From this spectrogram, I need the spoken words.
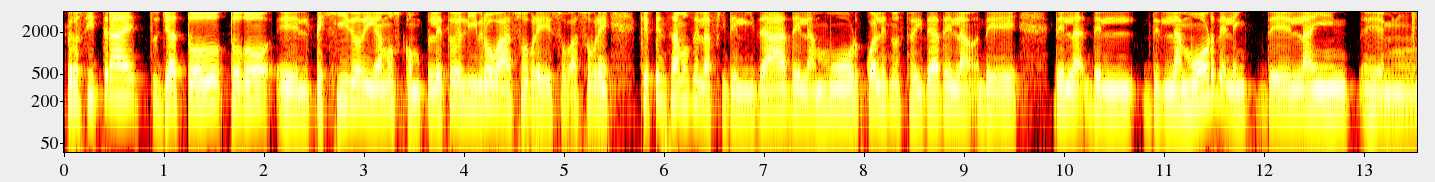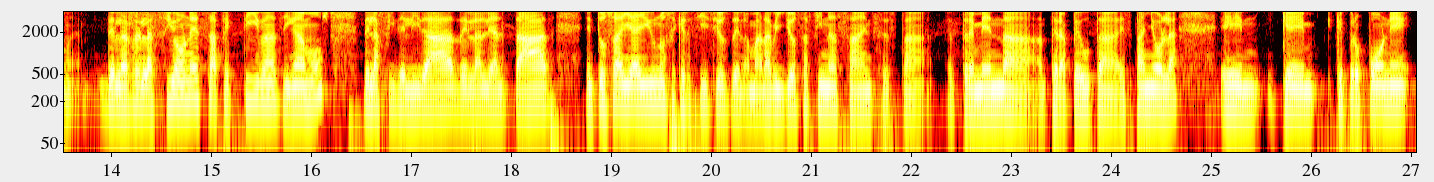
Pero sí trae ya todo, todo el tejido, digamos, completo del libro va sobre eso, va sobre qué pensamos de la fidelidad, del amor, cuál es nuestra idea de la, de del, amor, de, la, de, la, em, de las relaciones afectivas, digamos, de la fidelidad, de la lealtad. Entonces ahí hay unos ejercicios de la maravillosa Fina Sainz, esta tremenda terapeuta española, em, que, que propone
